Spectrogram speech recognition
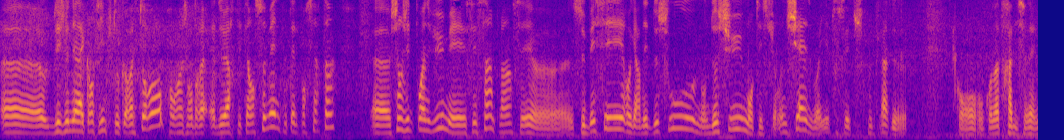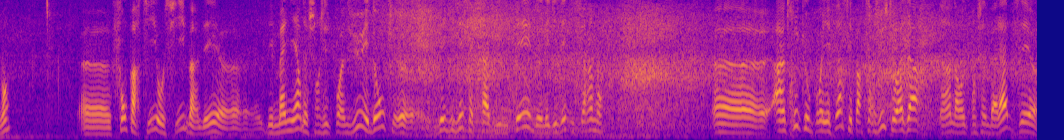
Euh, déjeuner à la cantine plutôt qu'au restaurant, prendre un jour de, RTT en semaine peut-être pour certains, euh, changer de point de vue mais c'est simple, hein, c'est euh, se baisser, regarder dessous, monter dessus, monter sur une chaise, vous voyez tous ces trucs-là qu'on a traditionnellement. Font partie aussi ben, des, des, manières de changer de point de vue et donc déguiser sa créativité, de l'aiguiser différemment. Euh, un truc que vous pourriez faire, c'est partir juste au hasard hein, dans votre prochaine balade. C'est euh,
